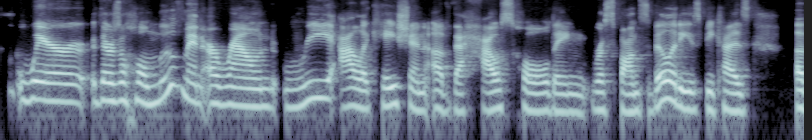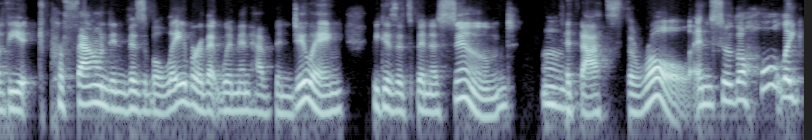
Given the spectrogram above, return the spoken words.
where there's a whole movement around reallocation of the householding responsibilities because of the profound invisible labor that women have been doing because it's been assumed Mm. that that's the role. And so the whole like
